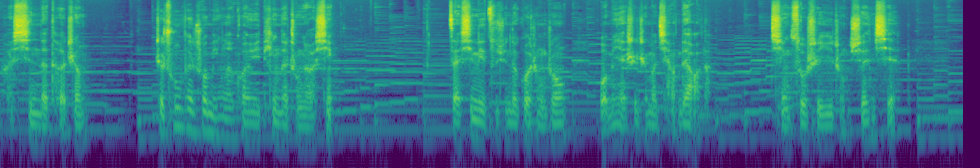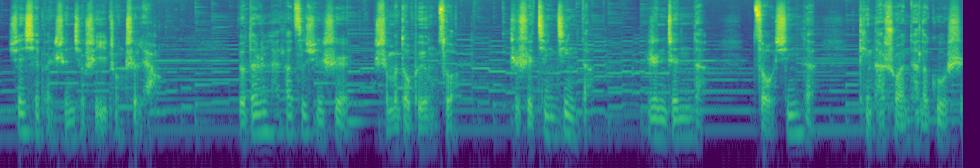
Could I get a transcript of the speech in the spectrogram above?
和心的特征，这充分说明了关于听的重要性。在心理咨询的过程中，我们也是这么强调的：倾诉是一种宣泄，宣泄本身就是一种治疗。有的人来到咨询室，什么都不用做，只是静静的、认真的、走心的听他说完他的故事，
